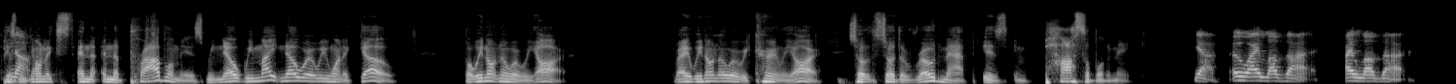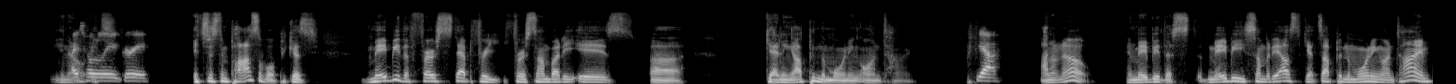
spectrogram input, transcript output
because we don't. Ex- and the and the problem is we know we might know where we want to go, but we don't know where we are. Right? We don't know where we currently are. So so the roadmap is impossible to make. Yeah. Oh, I love that. I love that. You know, I totally agree. it's just impossible because maybe the first step for for somebody is uh getting up in the morning on time Yeah. i don't know and maybe this maybe somebody else gets up in the morning on time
